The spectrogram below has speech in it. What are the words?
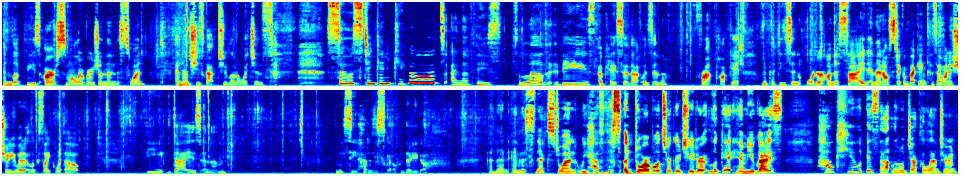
And look, these are a smaller version than this one. And then she's got two little witches. so stinking cute. I love these. Love these. Okay, so that was in the front pocket. I'm gonna put these in order on the side and then I'll stick them back in because I want to show you what it looks like without the dies in them. Let me see, how does this go? There you go. And then in this next one, we have this adorable trick-or-treater. Look at him, you guys. How cute is that little jack-o'-lantern?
